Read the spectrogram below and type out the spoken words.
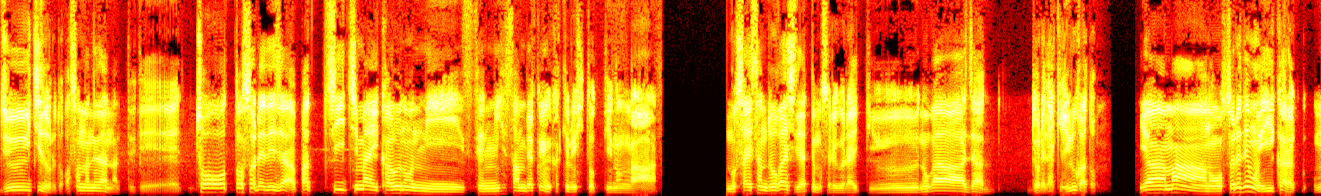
11ドルとかそんな値段になってて、ちょっとそれでじゃあパッチ1枚買うのに1200、300円かける人っていうのが、もう採算動返しでやってもそれぐらいっていうのが、じゃあどれだけいるかと。いやまあ、あの、それでもいいから、もう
